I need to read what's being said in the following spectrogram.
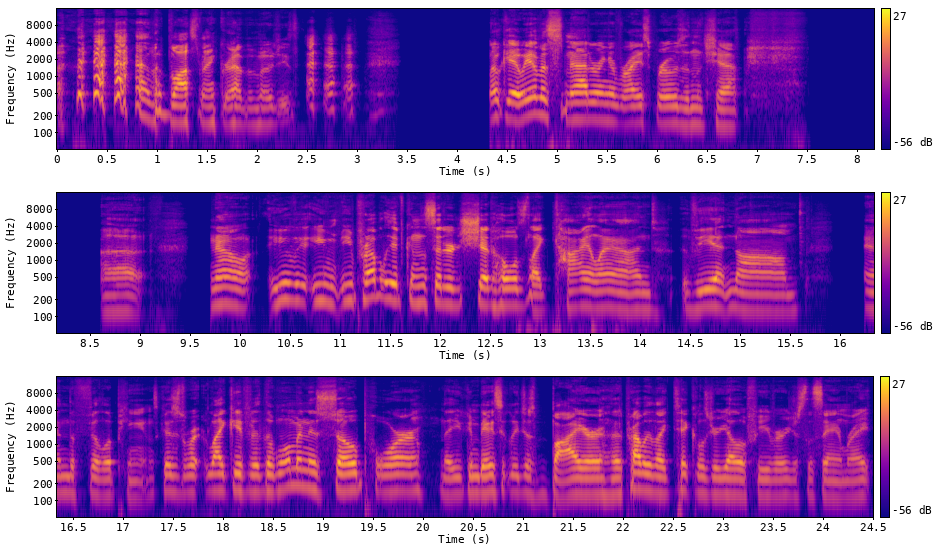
the boss man grab emojis. okay, we have a smattering of rice bros in the chat. Uh, now you you you probably have considered shitholes like Thailand, Vietnam, and the Philippines because like if the woman is so poor that you can basically just buy her, that probably like tickles your yellow fever just the same, right?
